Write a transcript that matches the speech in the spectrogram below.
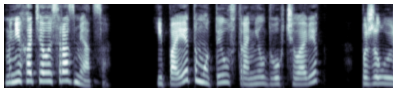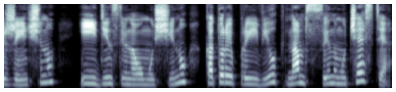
Мне хотелось размяться. И поэтому ты устранил двух человек, пожилую женщину и единственного мужчину, который проявил к нам с сыном участие.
